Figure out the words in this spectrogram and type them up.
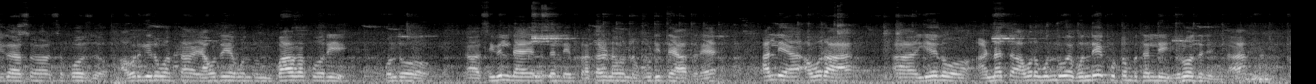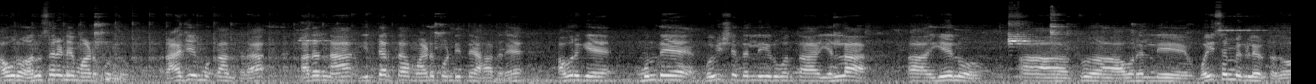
ಈಗ ಸಪೋಸ್ ಅವ್ರಿಗಿರುವಂಥ ಯಾವುದೇ ಒಂದು ವಿಭಾಗ ಕೋರಿ ಒಂದು ಸಿವಿಲ್ ನ್ಯಾಯಾಲಯದಲ್ಲಿ ಪ್ರಕರಣವನ್ನು ಹೂಡಿದ್ದೆ ಆದರೆ, ಅಲ್ಲಿ ಅವರ ಏನು ಅಣ್ಣ ಅವರ ಒಂದು, ಒಂದೇ ಕುಟುಂಬದಲ್ಲಿ ಇರೋದರಿಂದ, ಅವರು ಅನುಸರಣೆ ಮಾಡಿಕೊಂಡು ರಾಜಿ ಮುಖಾಂತರ ಅದನ್ನು ಇತ್ಯರ್ಥ ಮಾಡಿಕೊಂಡಿದ್ದೇ ಆದರೆ ಅವರಿಗೆ ಮುಂದೆ ಭವಿಷ್ಯದಲ್ಲಿ ಇರುವಂಥ ಎಲ್ಲ ಏನು ಅವರಲ್ಲಿ ವೈಷಮ್ಯಗಳಿರ್ತದೋ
